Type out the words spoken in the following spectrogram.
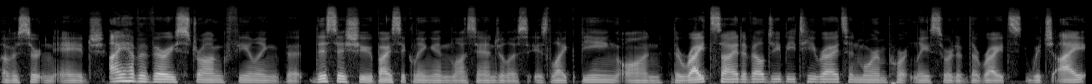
of a certain age, I have a very strong feeling that this issue, bicycling in Los Angeles, is like being on the right side of LGBT rights, and more importantly, sort of the rights which I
